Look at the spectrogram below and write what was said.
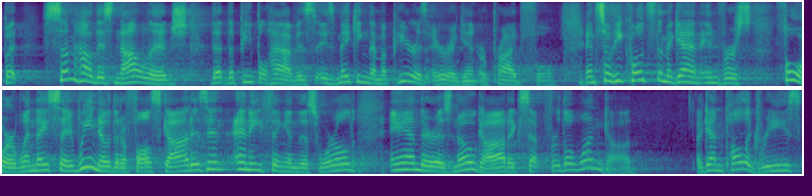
but somehow this knowledge that the people have is, is making them appear as arrogant or prideful. And so he quotes them again in verse 4 when they say, We know that a false God isn't anything in this world, and there is no God except for the one God. Again, Paul agrees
